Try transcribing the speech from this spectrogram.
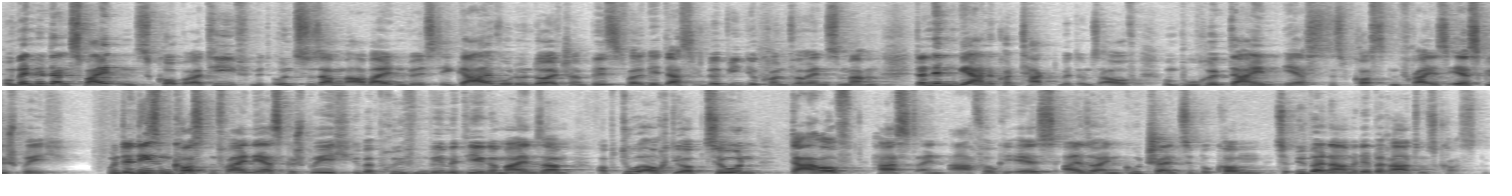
Und wenn du dann zweitens kooperativ mit uns zusammenarbeiten willst, egal wo du in Deutschland bist, weil wir das über Videokonferenzen machen, dann nimm gerne Kontakt mit uns auf und buche dein erstes kostenfreies Erstgespräch. Und in diesem kostenfreien Erstgespräch überprüfen wir mit dir gemeinsam, ob du auch die Option darauf hast, ein AVGS, also einen Gutschein zu bekommen zur Übernahme der Beratungskosten.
